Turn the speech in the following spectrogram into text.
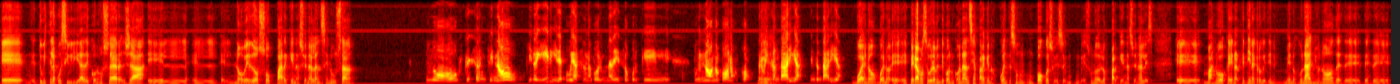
eh, ¿tuviste la posibilidad de conocer ya el, el- el novedoso Parque Nacional Ancenusa? No, ustedes saben que no, quiero ir y después voy a hacer una columna de eso porque, porque no, no conozco, pero Bien. me encantaría, me encantaría. Bueno, bueno, eh, esperamos seguramente con, con ansias para que nos cuentes un, un poco. Es, es- es uno de los parques nacionales eh, más nuevos que hay en Argentina. Creo que tiene menos de un año, ¿no? Desde, desde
